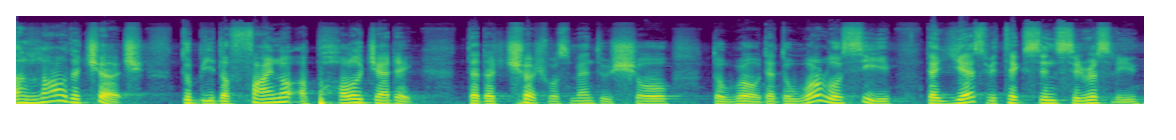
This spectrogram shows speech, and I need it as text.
allow the church to be the final apologetic that the church was meant to show the world. That the world will see that yes, we take sin seriously,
